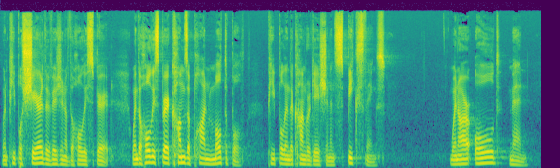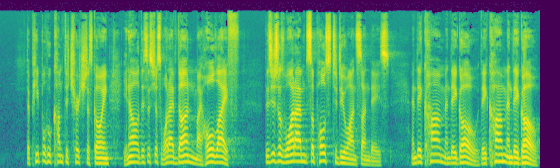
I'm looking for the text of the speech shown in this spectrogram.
when people share the vision of the Holy Spirit when the Holy Spirit comes upon multiple people in the congregation and speaks things. When our old men, the people who come to church just going, you know, this is just what I've done my whole life. This is just what I'm supposed to do on Sundays. And they come and they go. They come and they go.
